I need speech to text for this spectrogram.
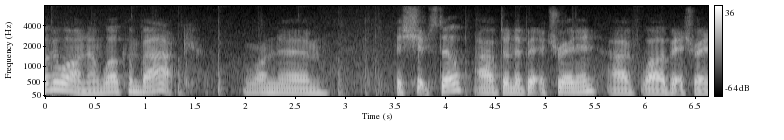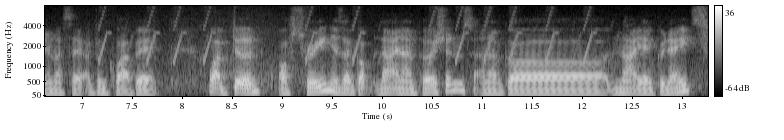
everyone and welcome back. We're on um, this ship still. I've done a bit of training. I've well a bit of training. I say I've done quite a bit. What I've done off screen is I've got 99 potions and I've got 98 grenades.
